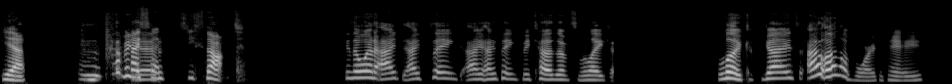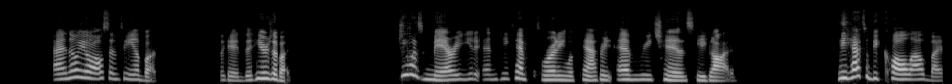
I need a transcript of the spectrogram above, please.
Yeah. I mean, said she thought. you know what? I I think I, I think because of like, look, guys, I, I love Warrick. Okay, I know you're all thinking about. Okay, the, here's about. He was married and he kept flirting with Catherine every chance he got. He had to be called out by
